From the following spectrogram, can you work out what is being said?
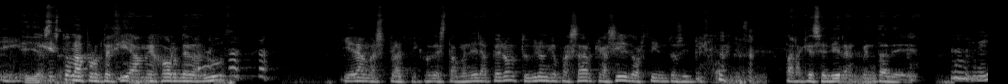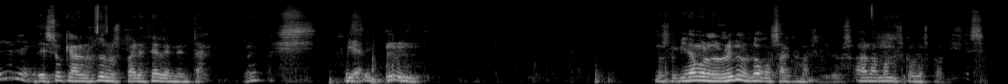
Y, Y esto la protegía mejor de la luz y era más práctico de esta manera, pero tuvieron que pasar casi 200 y pico años para que se dieran cuenta de, eso que a nosotros nos parece elemental. ¿eh? Bien. Nos olvidamos de los libros, luego saco más libros. Ahora vamos con los códices.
